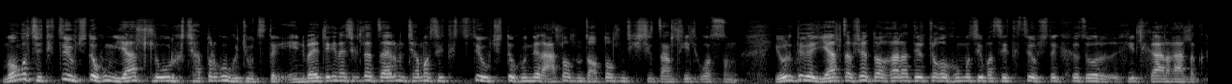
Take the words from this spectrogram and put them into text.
Монгол сэтгцэн өвчтөе хүн ял үүрэх чадваргүй гэж үздэг. Энэ байдлыг нь ашиглаад зарим нь чамаг сэтгцэн өвчтөе хүнээр алуулан зодуулан ч гişиг занал хийх болсон. Ер нь тэгээ ял завшаад байгаараа ирж байгаа хүмүүсийг бас сэтгцэн өвчтөе гэхээс өөр хэлэх арга алга.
